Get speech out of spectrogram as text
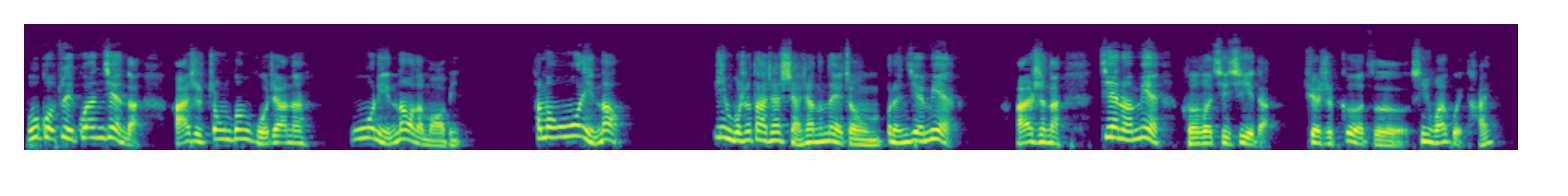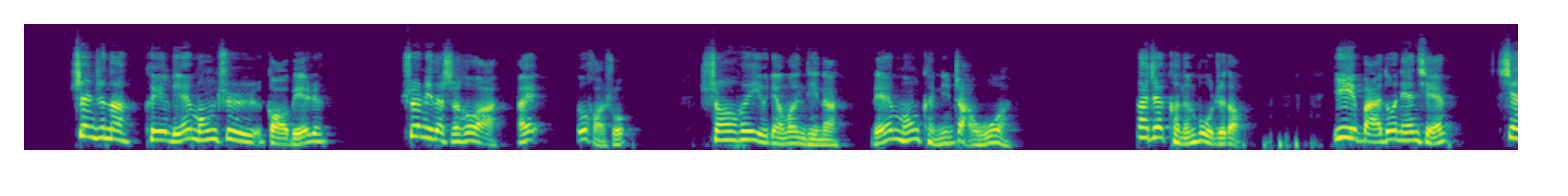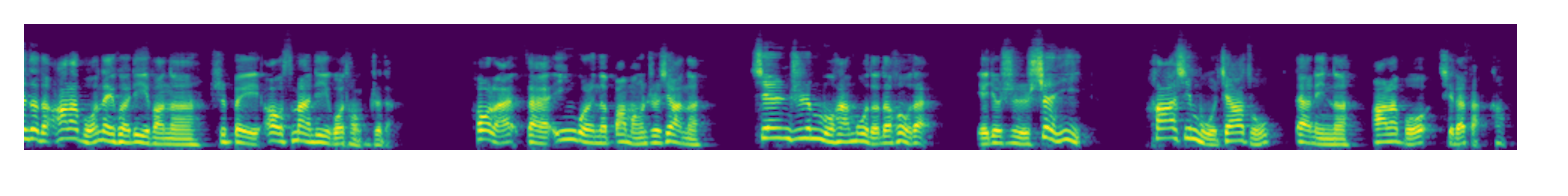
不过最关键的还是中东国家呢窝里闹的毛病，他们窝里闹，并不是大家想象的那种不能见面，而是呢见了面和和气气的，却是各自心怀鬼胎，甚至呢可以联盟去搞别人，顺利的时候啊哎都好说。稍微有点问题呢，联盟肯定炸屋啊！大家可能不知道，一百多年前，现在的阿拉伯那块地方呢是被奥斯曼帝国统治的。后来在英国人的帮忙之下呢，先知穆罕默德的后代，也就是圣裔哈希姆家族带领呢阿拉伯起来反抗。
